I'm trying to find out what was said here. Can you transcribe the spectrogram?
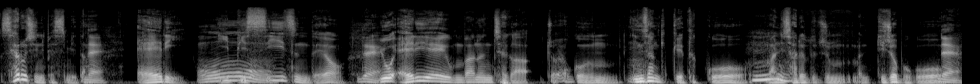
새로 진입했습니다. 네. 에리 오. EP 시즌인데요. 네. 요 에리의 음반은 제가 조금 인상 깊게 듣고 음. 많이 자료도 좀 많이 뒤져보고 네.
